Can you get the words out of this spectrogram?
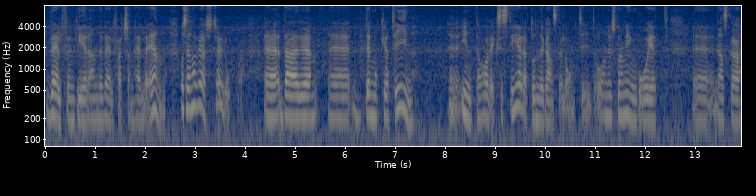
välfungerande välfärdssamhälle än. Och sen har vi östra Europa där demokratin inte har existerat under ganska lång tid och nu ska de ingå i ett ganska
